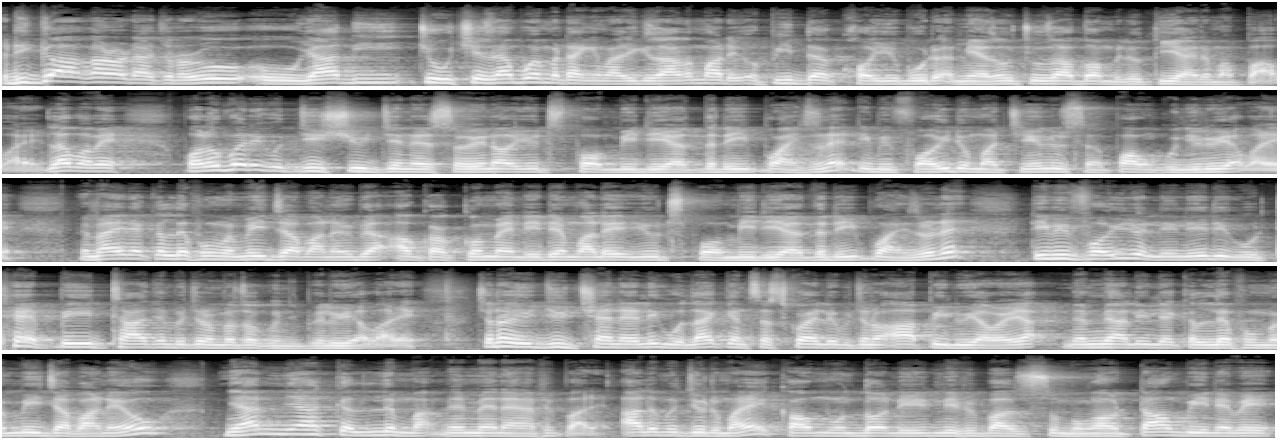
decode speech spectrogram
အဓိကကတော့ဒါကျွန်တော်တို့ဟိုရာသီကြိုချင်စမ်းပွဲမတိုင်ခင်မှာဒီကစားသမားတွေကိုအပိသက်ခေါ်ယူဖို့အတွက်အများဆုံးစူးစမ်းသွားမယ်လို့သိရတယ်မှာပါပါတယ်။လောက်ပါပဲဘောလုံးပွဲတွေကိုကြည့်ရှုခြင်းနဲ့ဆိုရင်တော့ Youth Sport Media 3 points နဲ့ TV4 တို့မှာကျင်းလို့ဆိုပေါင်းကူညီလို့ရပါတယ်။မြန်မာရဲ့ကလစ်ဖို့မမေ့ကြပါနဲ့ဗျအောက်က comment တွေထဲမှာလည်း Youth Sport Media 3 points နဲ့ TV4 တို့လင်းလေးတွေကိုထည့်ပေးထားခြင်းပဲကျွန်တော်မစောကူညီပေးလို့ရပါတယ်။ကျွန်တော် YouTube channel လေးကို like and subscribe လုပ်ပြီးကျွန်တော်အားပေးလို့ရပါတယ်။များများလေးလည်းကလစ်ဖို့မမေ့ကြပါနဲ့။များများကလစ်မှများများနိုင်ဖြစ်ပါတယ်။အားလုံးကြိုးတူပါတယ်။ကောင်းမွန်သောနေ့နေ့ဖြစ်ပါစုံမကောင်းတောင်းပြီးနေပဲ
